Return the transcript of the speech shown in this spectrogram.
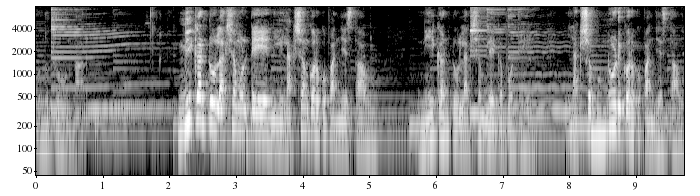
పొందుతూ ఉన్నారు. నీకంటూ లక్ష్యం ఉంటే నీ లక్ష్యం కొరకు పనిచేస్తావు. నీకంటూ లక్ష్యం లేకపోతే లక్ష్యం ఉన్నోడి కొరకు పనిచేస్తావు.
